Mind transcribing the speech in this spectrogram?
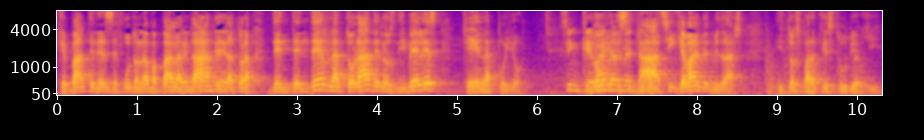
que va a tener Zehut Olam Abba, la edad de la Torah, de entender la Torah de los niveles que él apoyó. Sin que No, vaya al ah, sin que vaya al Midrash. Entonces, ¿para qué estudio aquí?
